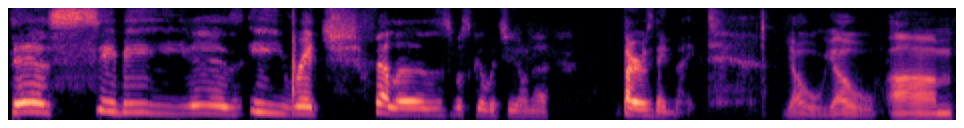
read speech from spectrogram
There's CB, there's E Rich. Fellas, what's good with you on a Thursday night? Yo, yo. Um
